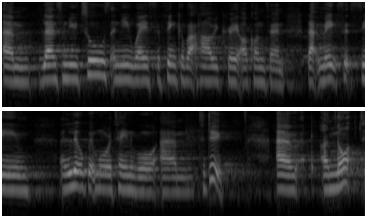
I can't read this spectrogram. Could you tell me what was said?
um, learn some new tools and new ways to think about how we create our content that makes it seem a little bit more attainable um, to do. Um, I'm not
